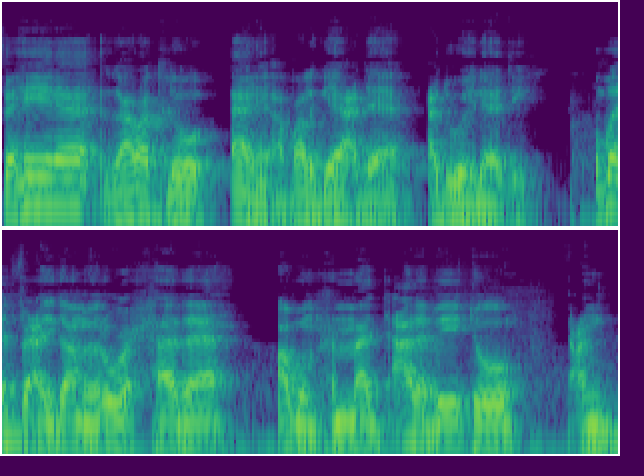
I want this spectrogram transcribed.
فهنا قالت له أنا أظل قاعدة عند ولادي. وبالفعل قام يروح هذا أبو محمد على بيته. عند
